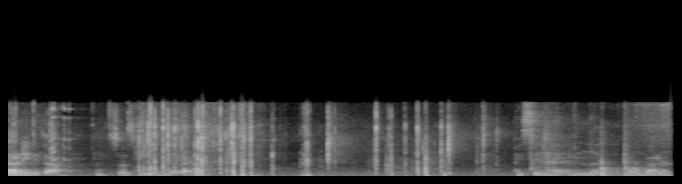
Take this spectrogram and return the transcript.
I don't need it though. I'm supposed to be eating better. I say that and look, more butter.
